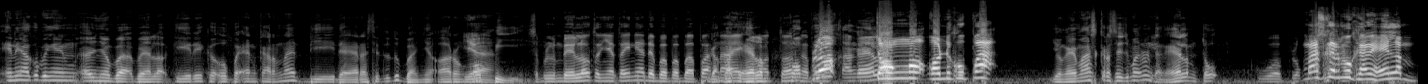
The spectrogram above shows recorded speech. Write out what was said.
ini aku pengen eh, nyoba belok kiri ke UPN karena di daerah situ tuh banyak warung Ya. kopi. Sebelum belok ternyata ini ada bapak-bapak Nggak naik pakai helm. motor. Goblok, pakai- nggak helm. Congok kon niku, Pak. Ya nggak masker sih, cuman Iya. nggak helm, cuk. Goblok. Maskermu gawe helm.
